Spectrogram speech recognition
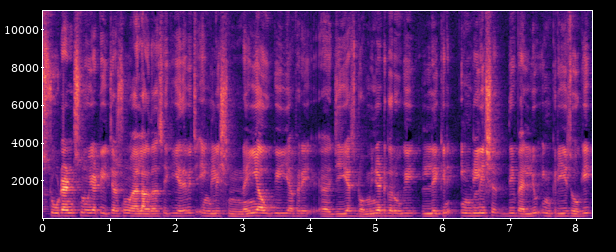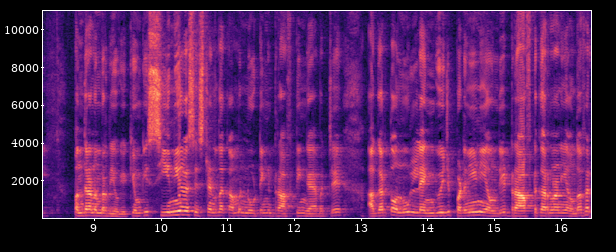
ਸਟੂਡੈਂਟਸ ਨੂੰ ਜਾਂ ਟੀਚਰਸ ਨੂੰ ਐ ਲੱਗਦਾ ਸੀ ਕਿ ਇਹਦੇ ਵਿੱਚ ਇੰਗਲਿਸ਼ ਨਹੀਂ ਆਊਗੀ ਜਾਂ ਫਿਰ ਜੀਐਸ ਡੋਮੀਨੇਟ ਕਰੂਗੀ, ਲੇਕਿਨ ਇੰਗਲਿਸ਼ ਦੀ ਵੈਲਿਊ ਇਨਕਰੀਜ਼ ਹੋਗੀ 15 ਨੰਬਰ ਦੀ ਹੋਗੀ ਕਿਉਂਕਿ ਸੀਨੀਅਰ ਅਸਿਸਟੈਂਟ ਦਾ ਕੰਮ ਨੋਟਿੰਗ ਡਰਾਫਟਿੰਗ ਹੈ ਬੱਚੇ। ਅਗਰ ਤੁਹਾਨੂੰ ਲੈਂਗੁਏਜ ਪੜ੍ਹਨੀ ਨਹੀਂ ਆਉਂਦੀ ਡਰਾਫਟ ਕਰਨਾ ਨਹੀਂ ਆਉਂਦਾ, ਫਿਰ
